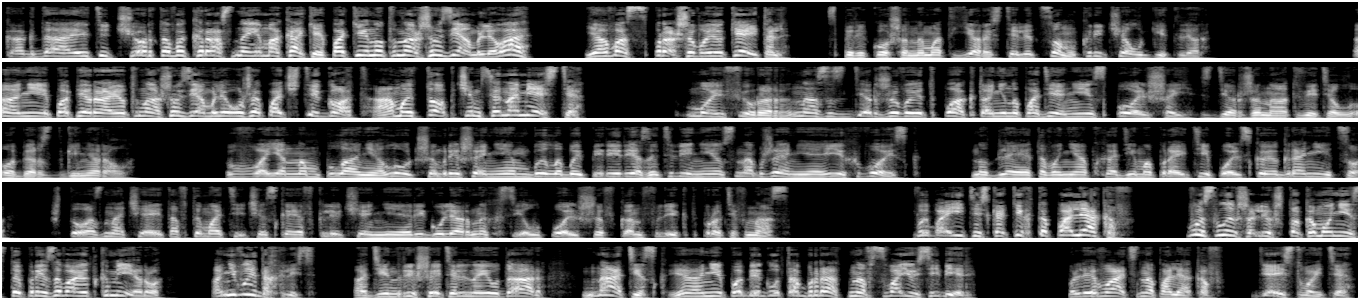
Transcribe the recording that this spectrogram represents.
Когда эти чертовы красные макаки покинут нашу землю, а? Я вас спрашиваю, Кейтель!» С перекошенным от ярости лицом кричал Гитлер. «Они попирают нашу землю уже почти год, а мы топчемся на месте!» «Мой фюрер, нас сдерживает пакт о ненападении с Польшей», — сдержанно ответил оберст-генерал. «В военном плане лучшим решением было бы перерезать линию снабжения их войск, но для этого необходимо пройти польскую границу, что означает автоматическое включение регулярных сил Польши в конфликт против нас. Вы боитесь каких-то поляков? Вы слышали, что коммунисты призывают к миру? Они выдохлись. Один решительный удар, натиск, и они побегут обратно в свою Сибирь. Плевать на поляков, действуйте.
